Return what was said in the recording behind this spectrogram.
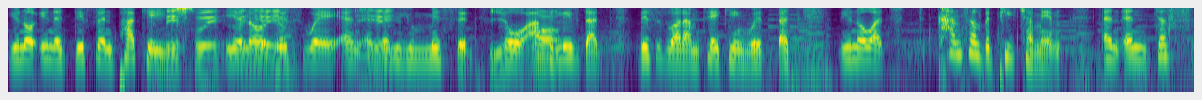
you know, in a different package. this way. You I know, hear ya. this way. And, and then you. you miss it. Yeah. So I Wow. believe that this is what I'm taking with that, you know what, cancel the picture, man. And and just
